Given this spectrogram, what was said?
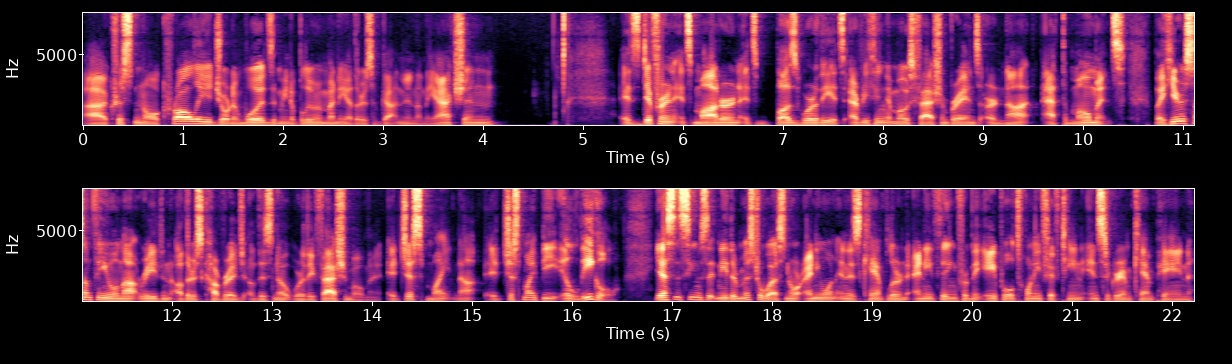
Uh, Kristen Noel Crawley, Jordyn Woods, Amina Blue, and many others have gotten in on the action. It's different, it's modern, it's buzzworthy, it's everything that most fashion brands are not at the moment. But here's something you will not read in others' coverage of this noteworthy fashion moment. It just might not it just might be illegal. Yes, it seems that neither Mr. West nor anyone in his camp learned anything from the April 2015 Instagram campaign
